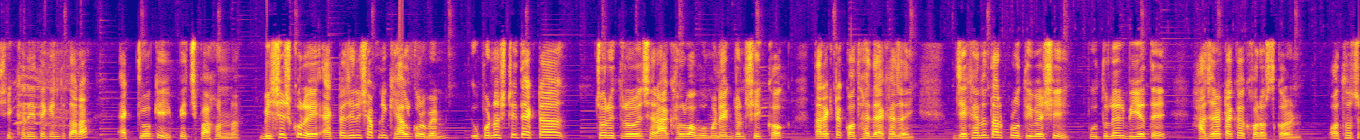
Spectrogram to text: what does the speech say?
শিক্ষা দিতে কিন্তু তারা একটুও কি পিছপা হন না। বিশেষ করে একটা জিনিস আপনি খেয়াল করবেন, উপন্যাসটিতে একটা চরিত্র রয়েছে রাখালবাবু মানে একজন শিক্ষক, তার একটা কথায় দেখা যায়, যেখানে তার প্রতিবেশী পুতুলের বিয়েতে হাজার টাকা খরচ করেন, অথচ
